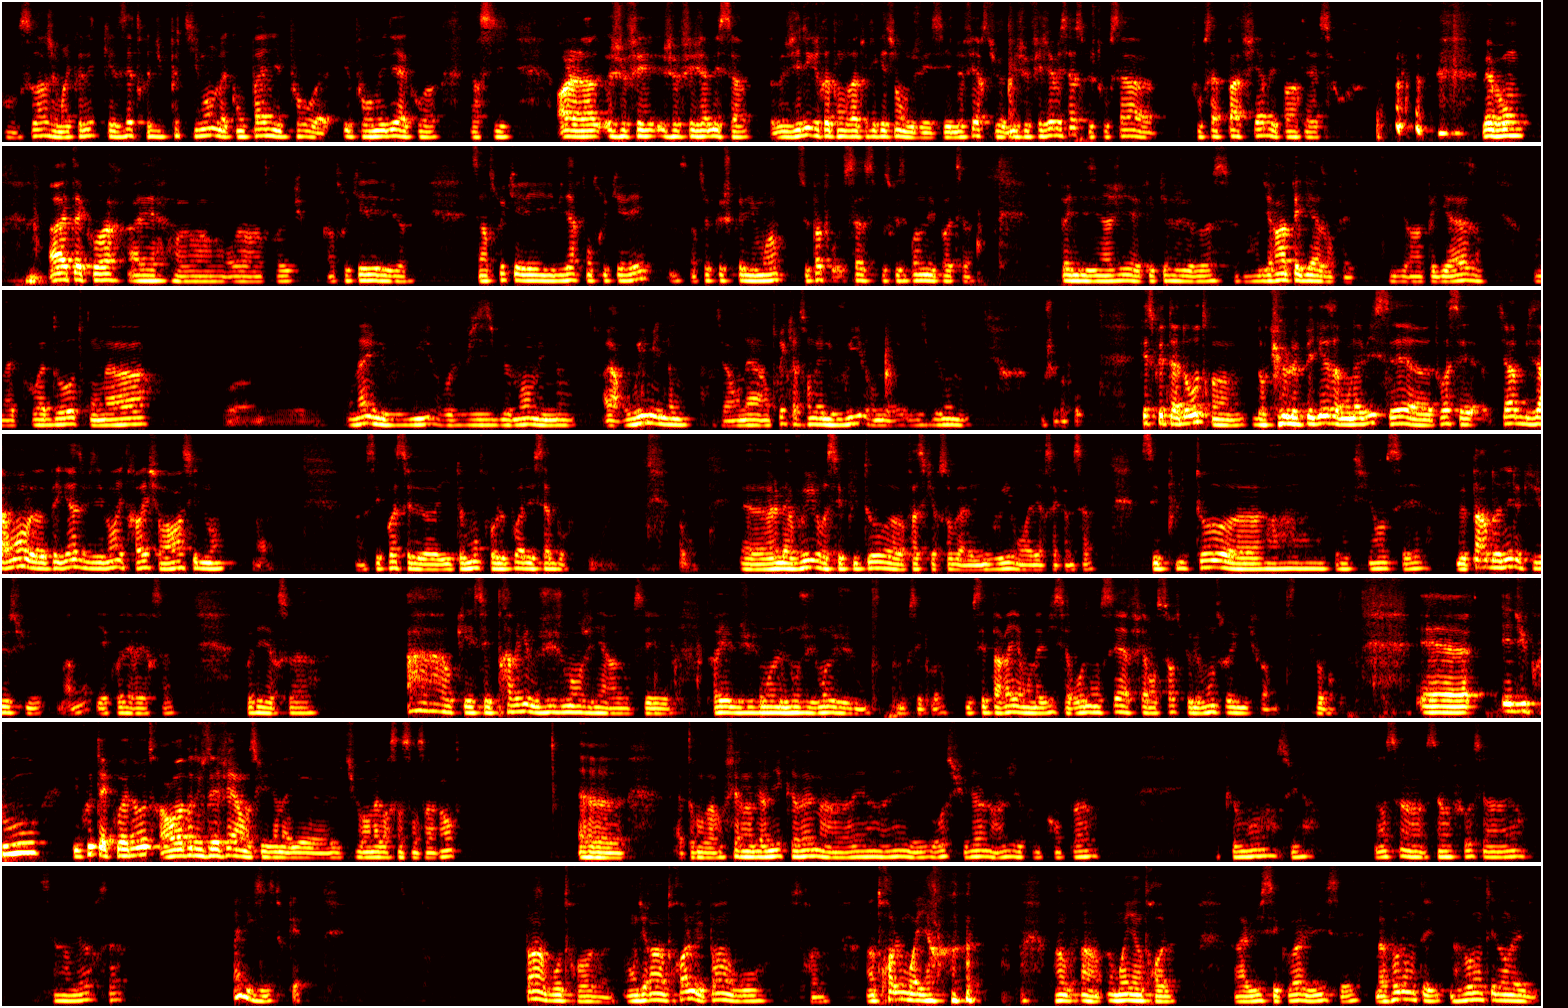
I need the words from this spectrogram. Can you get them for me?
Bonsoir, j'aimerais connaître quels êtres du petit monde m'accompagnent et pour, et pour m'aider à quoi. Merci. Oh là là, je fais, je fais jamais ça. J'ai dit que je répondrais à toutes les questions, donc je vais essayer de le faire si tu veux. Mais je fais jamais ça parce que je trouve ça, je trouve ça pas fiable et pas intéressant. Mais bon. Ah, t'as quoi? Allez, on va, voir un truc. Un truc ailé déjà. C'est un truc, il est bizarre ton truc ailé. C'est un truc que je connais moins. C'est pas trop, ça, c'est parce que c'est pas de mes potes, ça. Pas une des énergies avec lesquelles je bosse. On dirait un Pégase, en fait. On dirait un Pégase. On a quoi d'autre? On a, on a une vouivre, visiblement, mais non. Alors, oui, mais non. On a un truc qui ressemble à une vouivre, mais visiblement, non. je sais pas trop. Qu'est-ce que tu as d'autre Donc, le Pégase, à mon avis, c'est, euh, toi, c'est, tiens, bizarrement, le Pégase, visiblement, il travaille sur l'enracinement. C'est quoi C'est il te montre le poids des sabots. Euh, la vouivre, c'est plutôt, euh, enfin, ce qui ressemble à une vouivre, on va dire ça comme ça. C'est plutôt, euh, connexion, c'est me pardonner de qui je suis. Ah non, il y a quoi derrière ça? Quoi derrière ça? Ah, ok, c'est travailler le jugement en général. Donc, c'est travailler le jugement, le non-jugement, le jugement. Donc, c'est quoi? Donc, c'est pareil, à mon avis, c'est renoncer à faire en sorte que le monde soit uniforme. Je sais pas pourquoi. Et, et du coup, du coup, t'as quoi d'autre? Alors, on va pas tous les faire, parce qu'il y en a, euh, tu vas en avoir 550. Euh, attends, on va en faire un dernier quand même. Ah, il est gros celui-là, je ne comprends pas. comment celui-là Non, c'est un, faux, c'est un C'est un leurre, ça Ah, il existe, ok. Pas un gros troll. On dirait un troll, mais pas un gros petit troll. Un troll moyen. un moyen troll. Ah, lui, c'est quoi Lui, c'est ma volonté, ma volonté dans la vie.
